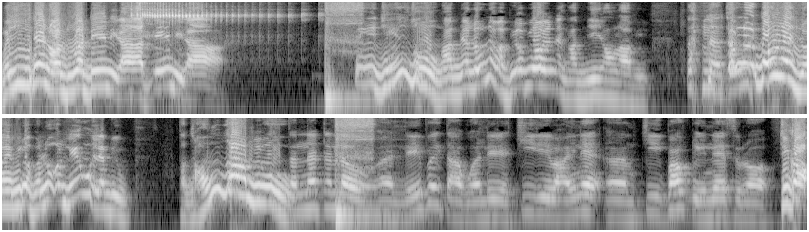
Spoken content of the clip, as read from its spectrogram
မယူနဲ့တော့လူကတင်းနေတာတင်းနေတာတေကြီးဆိုငါမျက်လုံးနဲ့မပြောပြောရင်းနဲ့ငါမြင်အောင်လာပြီတနက်တနက်သုံးလက်လွယ်ပြီးတော့ဘလို့အလင်းဝင်လည်းမယူတရောင်းစားမျိုးတနက်တစ်လုံးအဲလေးပိတ်တာခွဲလေးတဲ့ကြည်တွေပါရင်နဲ့အမ်ကြည်ပေါက်တွေနဲ့ဆိုတော့ဒီကောင်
